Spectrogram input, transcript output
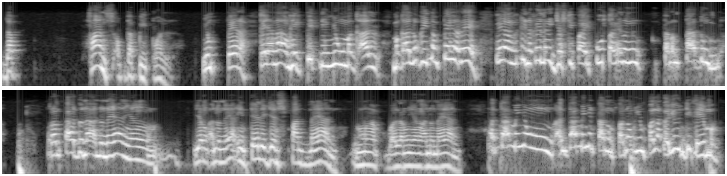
the funds of the people. Yung pera. Kaya nga ang higpit ninyong mag-al mag-allocate ng pera eh. Kaya ang kinakailangan justify puta yan ang tarantadong tarantado na ano na yan, yung yung ano na yan, intelligence fund na yan. Yung mga walang yung ano na yan. Ang dami yung ang dami yung tanong-tanong, yung pala kayo hindi kayo mag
